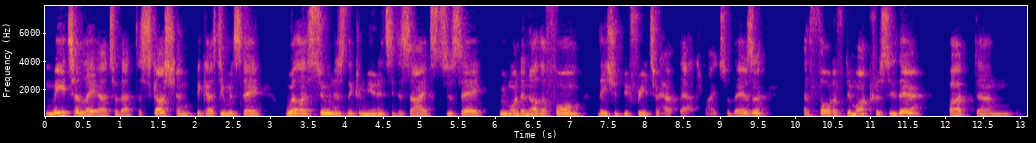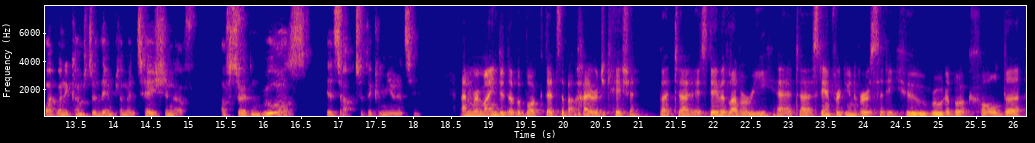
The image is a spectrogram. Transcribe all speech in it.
meta layer to that discussion because he would say, well, as soon as the community decides to say we want another form, they should be free to have that, right? So there's a, a thought of democracy there, but um, but when it comes to the implementation of of certain rules, it's up to the community. I'm reminded of a book that's about higher education, but uh, it's David Labaree at uh, Stanford University who wrote a book called the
